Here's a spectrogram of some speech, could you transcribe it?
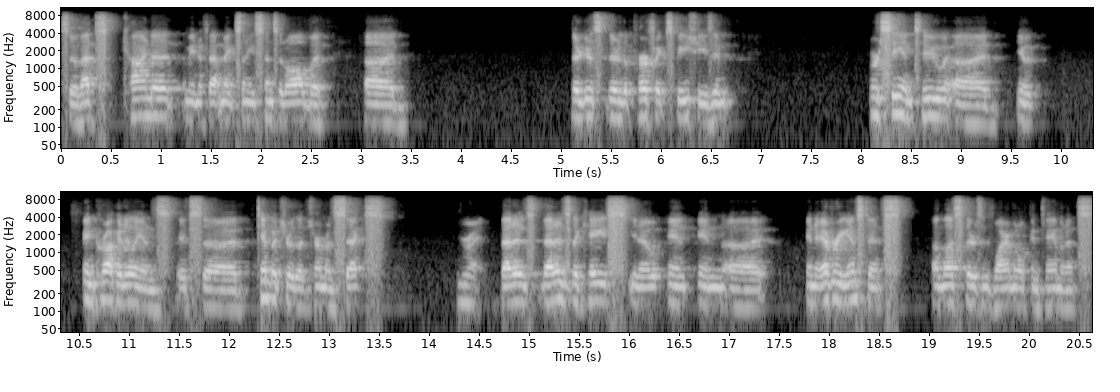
So that's kind of I mean if that makes any sense at all, but uh, they're just they're the perfect species and we're seeing too uh, you know in crocodilians it's uh, temperature that determines sex Right. that is that is the case, you know, in in uh, in every instance, unless there's environmental contaminants,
